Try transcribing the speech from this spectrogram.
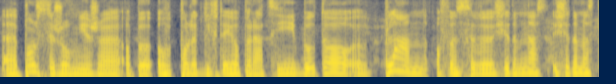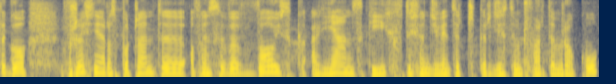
E, Polscy żołnierze polegli w tej operacji. Był to e, plan ofensywy 17, 17 września rozpoczęty ofensywy wojsk alianckich 1944 roku.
